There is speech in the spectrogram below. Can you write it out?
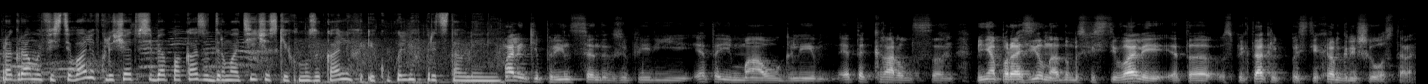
Программа фестиваля включает в себя показы драматических, музыкальных и кукольных представлений. «Маленький принц» Сент-Экзюпери, это и Маугли, это Карлсон. Меня поразил на одном из фестивалей, это спектакль по стихам Гриши Остера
